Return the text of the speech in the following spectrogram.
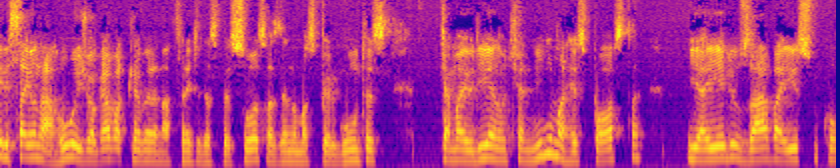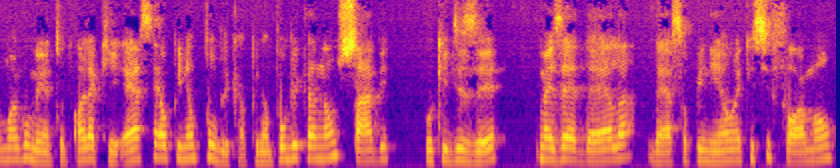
Ele saiu na rua e jogava a câmera na frente das pessoas, fazendo umas perguntas que a maioria não tinha mínima resposta. E aí ele usava isso como argumento. Olha aqui, essa é a opinião pública. A opinião pública não sabe o que dizer, mas é dela, dessa opinião, é que se formam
